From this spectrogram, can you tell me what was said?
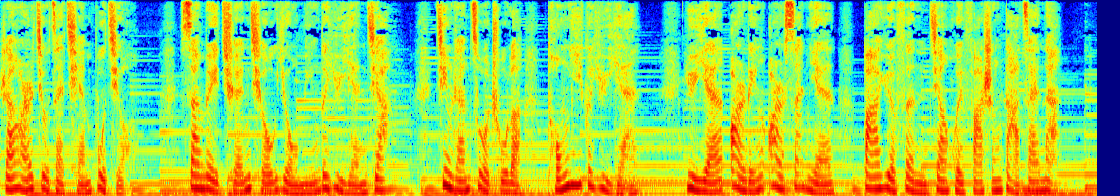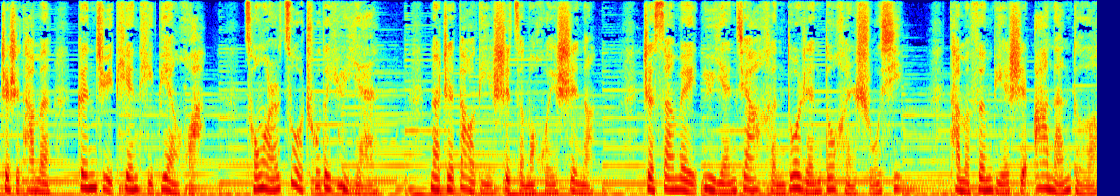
然而就在前不久，三位全球有名的预言家竟然做出了同一个预言。预言二零二三年八月份将会发生大灾难，这是他们根据天体变化从而做出的预言。那这到底是怎么回事呢？这三位预言家很多人都很熟悉，他们分别是阿南德、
